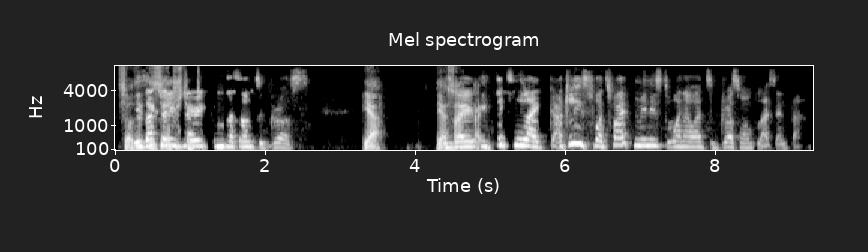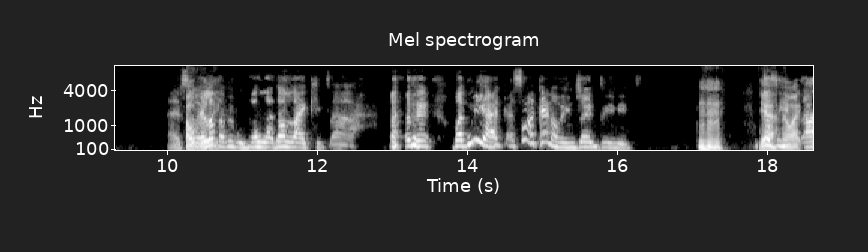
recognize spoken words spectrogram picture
So it's actually very cumbersome to gross. Yeah. Yes. Very, I, I, it takes me like at least for five minutes to one hour to gross one placenta. Uh, so oh, really? a lot of people don't, don't like it. Uh, but me, I, so I kind of enjoyed doing it. Mm-hmm. Yeah, no, I, I,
